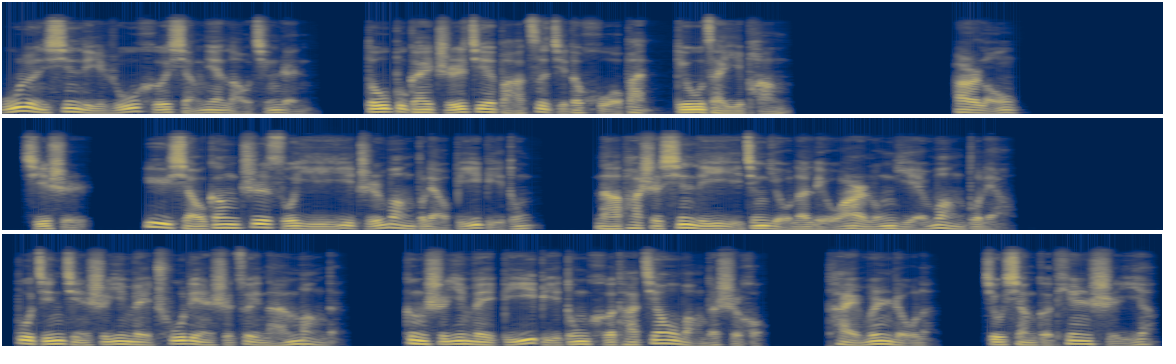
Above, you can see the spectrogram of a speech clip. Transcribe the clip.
无论心里如何想念老情人，都不该直接把自己的伙伴丢在一旁。二龙，其实玉小刚之所以一直忘不了比比东。哪怕是心里已经有了柳二龙，也忘不了。不仅仅是因为初恋是最难忘的，更是因为比比东和他交往的时候太温柔了，就像个天使一样。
